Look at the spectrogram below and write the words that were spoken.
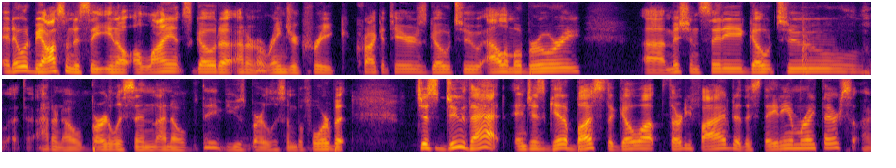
and it would be awesome to see you know Alliance go to I don't know Ranger Creek, Crocketeers go to Alamo Brewery, uh, Mission City go to I don't know Burleson. I know they've used Burleson before, but just do that and just get a bus to go up 35 to the stadium right there. So uh,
